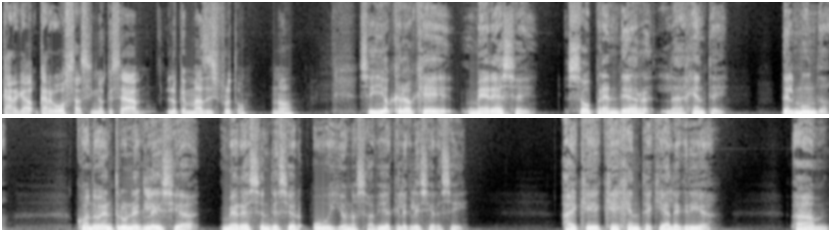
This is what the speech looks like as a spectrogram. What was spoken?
cargosa, sino que sea lo que más disfruto, ¿no? Sí, yo creo que merece sorprender la gente del mundo. Cuando entra una iglesia, merecen decir, uy, yo no sabía que la iglesia era así. Ay, qué, qué gente, qué alegría. Um,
